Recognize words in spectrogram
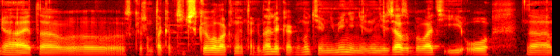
а, это, э, скажем так, оптическое волокно и так далее, как, но тем не менее нельзя забывать и о э,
